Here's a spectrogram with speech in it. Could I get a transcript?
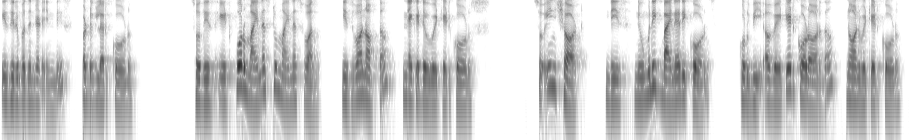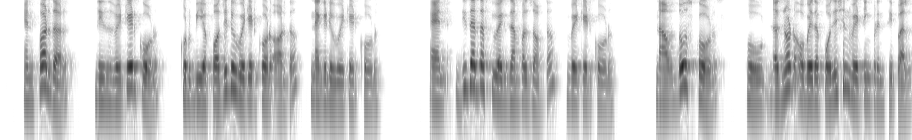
is represented in this particular code. So this 84 minus 2 minus 1 is one of the negative weighted codes. So in short, these numeric binary codes could be a weighted code or the non-weighted code. And further, this weighted code could be a positive weighted code or the negative weighted code. And these are the few examples of the weighted code. Now those codes who does not obey the position weighting principle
